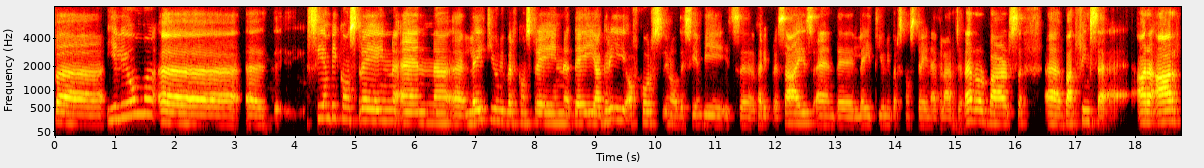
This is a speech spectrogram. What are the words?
uh, helium, uh, uh, CMB constraint and uh, uh, late universe constraint, they agree. Of course, you know, the CMB is uh, very precise and the late universe constraint have larger error bars, but things are, are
